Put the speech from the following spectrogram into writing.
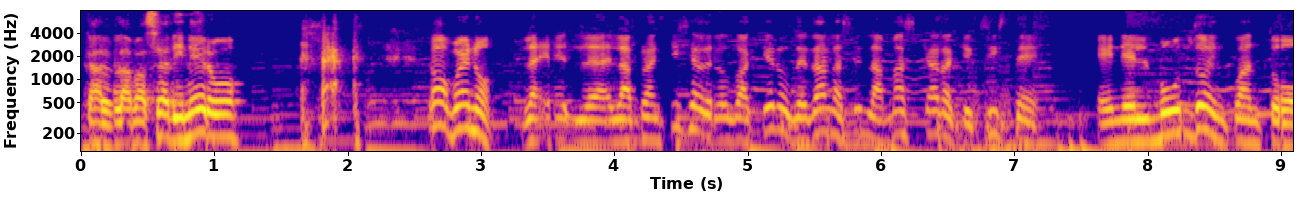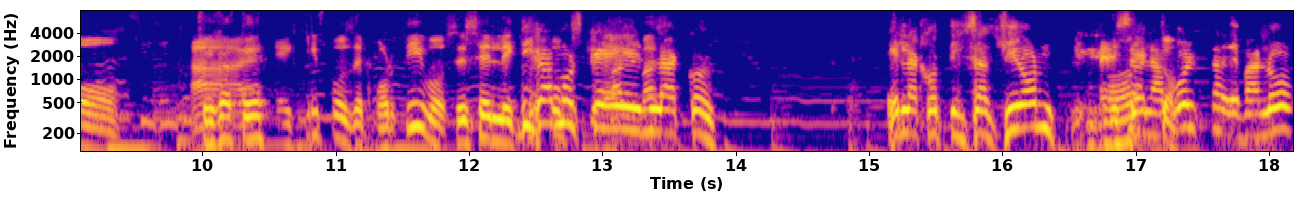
calabacea dinero. No, bueno, la, la- la franquicia de los vaqueros de Dallas es la más cara que existe en el mundo en cuanto a Fíjate. equipos deportivos. Es el equipo Digamos que vale en más. la, en la cotización de la Exacto. bolsa de valor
